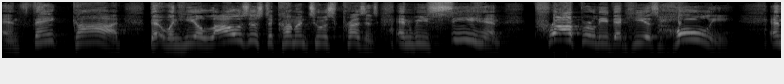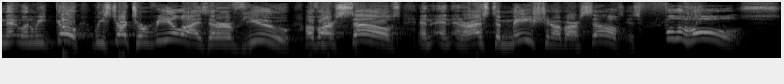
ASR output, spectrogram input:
And thank God that when He allows us to come into His presence and we see Him properly, that He is holy. And that when we go, we start to realize that our view of ourselves and, and, and our estimation of ourselves is full of holes.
